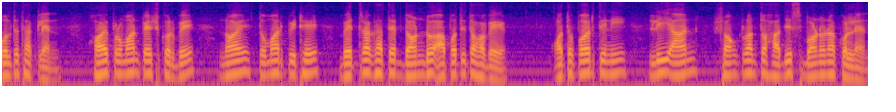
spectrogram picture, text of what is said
বলতে থাকলেন, হয় প্রমাণ পেশ করবে, নয় তোমার পিঠে বেত্রাঘাতের দণ্ড আপতিত হবে। অতপর তিনি লি আন সংক্রান্ত হাদিস বর্ণনা করলেন।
